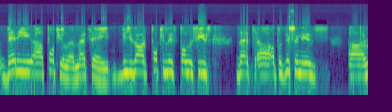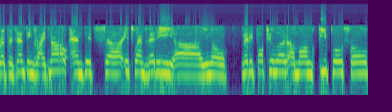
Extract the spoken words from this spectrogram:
very uh, popular, let's say. These are populist policies that uh, opposition is uh, representing right now, and it's uh, it went very, uh, you know, very popular among people. So,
